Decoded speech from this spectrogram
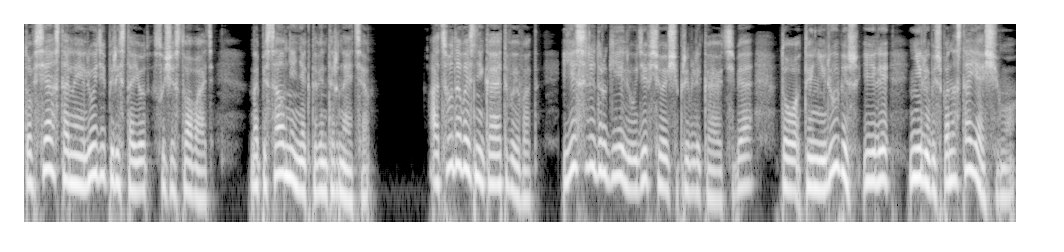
то все остальные люди перестают существовать, написал мне некто в интернете. Отсюда возникает вывод. Если другие люди все еще привлекают тебя, то ты не любишь или не любишь по-настоящему,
